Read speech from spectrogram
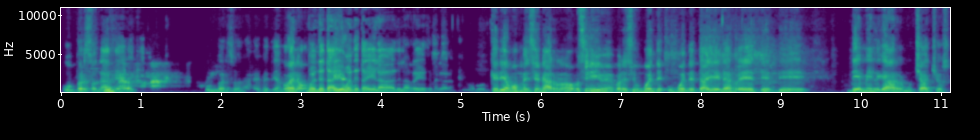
un personaje. Un personaje un personaje, efectivamente. Bueno, buen detalle, buen detalle de, la, de, las redes de Melgar. Queríamos mencionarlo, ¿no? Sí, me pareció un buen, un buen detalle de las redes de, de, Melgar, muchachos.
